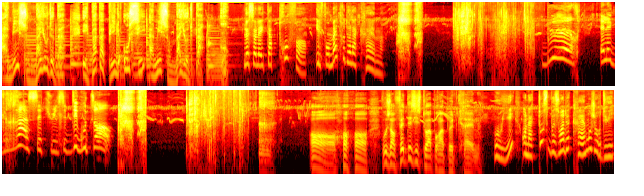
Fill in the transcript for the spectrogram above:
a mis son maillot de bain. Et Papa Pig aussi a mis son maillot de bain. Le soleil tape trop fort. Il faut mettre de la crème. Brrr, elle est grasse cette huile, c'est dégoûtant. Oh, oh, oh, vous en faites des histoires pour un peu de crème. Oui, on a tous besoin de crème aujourd'hui.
